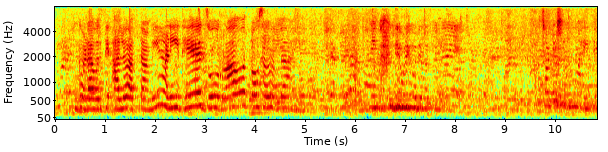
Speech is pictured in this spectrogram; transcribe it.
गडावरती आलो आता आम्ही आणि इथे जोरात पाऊस झाला आहे. मी देवळीमध्ये बसले. छोटीशी रूम आहे इथे.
